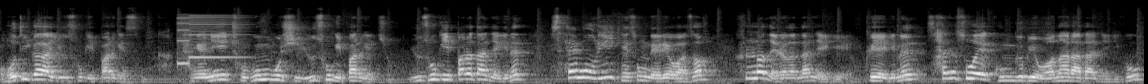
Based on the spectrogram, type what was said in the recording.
어디가 유속이 빠르겠습니까? 당연히 좁은 곳이 유속이 빠르겠죠. 유속이 빠르다는 얘기는 새물이 계속 내려와서 흘러내려간다는 얘기예요. 그 얘기는 산소의 공급이 원활하다는 얘기고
